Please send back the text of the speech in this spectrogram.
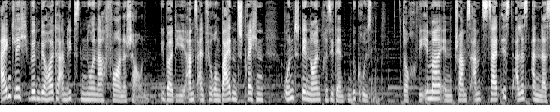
Eigentlich würden wir heute am liebsten nur nach vorne schauen, über die Amtseinführung Bidens sprechen und den neuen Präsidenten begrüßen. Doch wie immer in Trumps Amtszeit ist alles anders.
